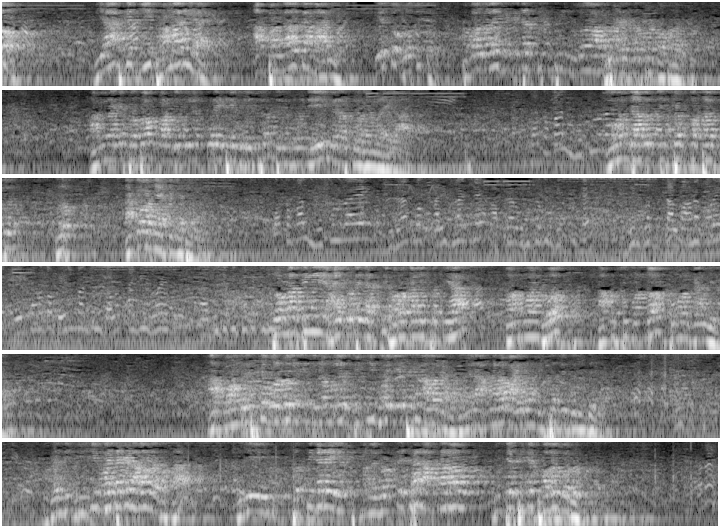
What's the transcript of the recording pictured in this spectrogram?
বিহারকে জিত আমারই হয় हमारी है अब बंगाल का बारी है ये तो घोषित हो সকালবেলায় গিরিজার সিং সিং সঙ্গে আমার সাড়ে দশটা কথা হয়েছে আমি ওনাকে প্রথম কনগ্রেচুলেট করে এটাই বলেছিলাম তিনি বললেন এই মেরা স্লোগান रहेगा आज গতকাল মুকুল মোহন রায় যাদবজির সব কথা হচ্ছিল হলো তাকেও আমি একই কথা বলেছি গতকাল মুকুল রায়ের বিধায়ক পদ খারিজ হয়েছে। আপনার অভিযোগের ভিত্তিতে দীর্ঘ টালবাহানা করে এরপরও তো বেশ কয়েকজন দলত্যাগী হয়ে বিজেপি থেকে সোমবার হাইকোর্টে যাচ্ছি হরকালী ফতিহা তন্ময় ঘোষ মন্ডল সুমন কাঞ্জিরা আর কংগ্রেসকে বলব যদি তৃণমূলের বিক্রি হয়ে গিয়ে থাকেন আলাদা কথা নাহলে আপনারাও আইরন বিশ্বাসের বিরুদ্ধে যদি বিক্রি হয়ে থাকেন আলাদা কথা। যদি সত্যিকারে মানে লড়তে চান আপনারাও বিজেপিকে ফলো করুন।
